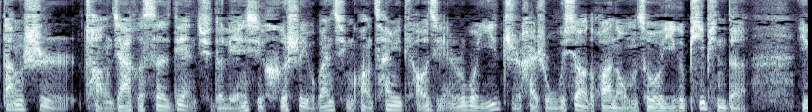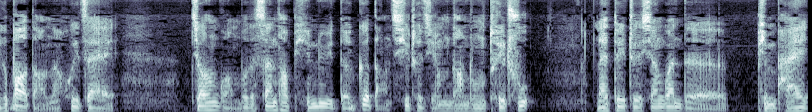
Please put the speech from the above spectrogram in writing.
当事厂家和四 S 店取得联系，核实有关情况，参与调解。如果遗址还是无效的话呢，我们作为一个批评的一个报道呢，会在交通广播的三套频率的各档汽车节目当中推出。来对这相关的品牌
